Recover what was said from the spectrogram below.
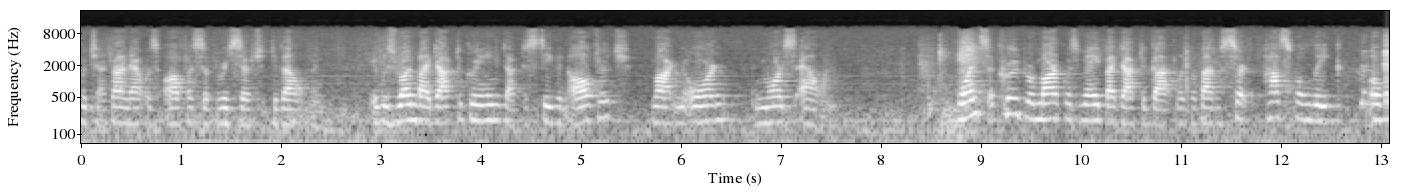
which I found out was Office of Research and Development. It was run by Dr. Green, Dr. Stephen Aldrich, Martin Orne, and Morse Allen. Once a crude remark was made by Dr. Gottlieb about a certain possible leak over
